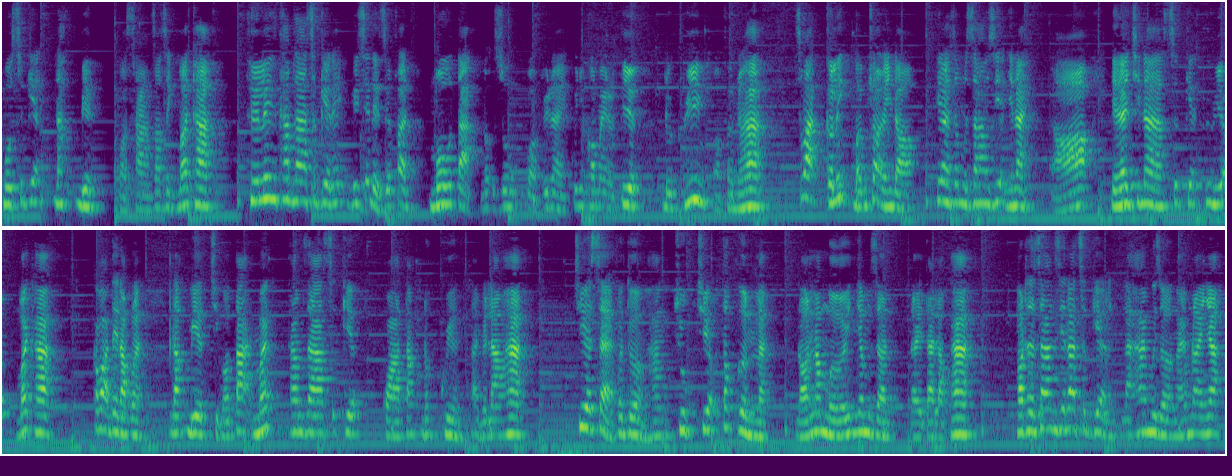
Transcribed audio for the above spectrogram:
một sự kiện đặc biệt của sàn giao dịch Marca. Thì link tham gia sự kiện ấy, mình sẽ để dưới phần mô tả nội dung của video này. Cũng như comment đầu tiên được ghim ở phần thứ hai, các bạn click bấm chọn link đó, thì là sẽ một giao diện như này. Đó, thì đây chính là sự kiện thương hiệu Mac ha. Các bạn thể đọc này, đặc biệt chỉ có tại Mac tham gia sự kiện quà tặng độc quyền tại Việt Nam ha. Chia sẻ phần thưởng hàng chục triệu token này, đón năm mới nhâm dần đầy tài lộc ha. Và thời gian diễn ra sự kiện là 20 giờ ngày hôm nay nha,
